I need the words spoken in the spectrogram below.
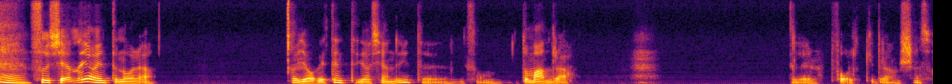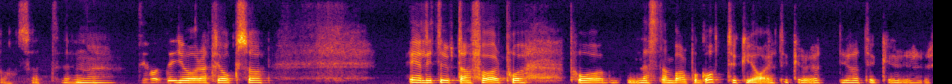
Mm. så känner jag inte några. Och jag vet inte, jag känner ju inte liksom, de andra. Eller folk i branschen så. så att, eh, det, det gör att jag också är lite utanför på, på nästan bara på gott tycker jag. Jag tycker, jag tycker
